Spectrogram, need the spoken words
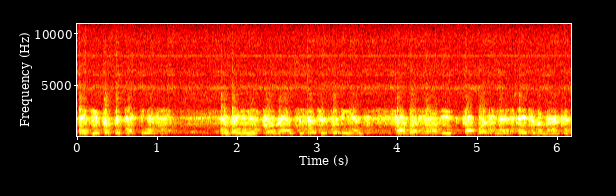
Thank you for protecting us and bringing this program to such a fitting end. God bless all of you. God bless the United States of America.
